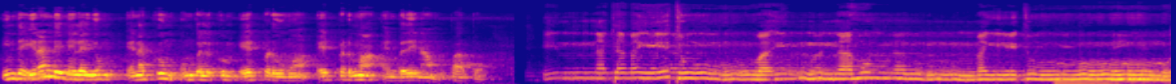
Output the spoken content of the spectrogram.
இந்த இரண்டு நிலையும் எனக்கும் உங்களுக்கும் ஏற்படுமா ஏற்படுமா என்பதை நாம் பார்ப்போம். إنك ميت وإنهم ميتون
